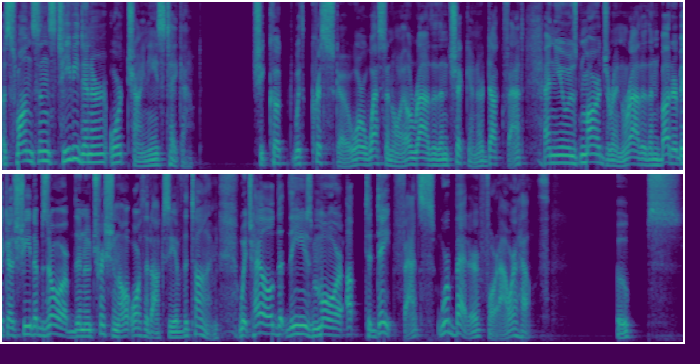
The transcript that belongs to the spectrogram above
a Swanson's TV dinner or Chinese takeout. She cooked with Crisco or Wesson oil rather than chicken or duck fat, and used margarine rather than butter because she'd absorbed the nutritional orthodoxy of the time, which held that these more up to date fats were better for our health. Oops.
